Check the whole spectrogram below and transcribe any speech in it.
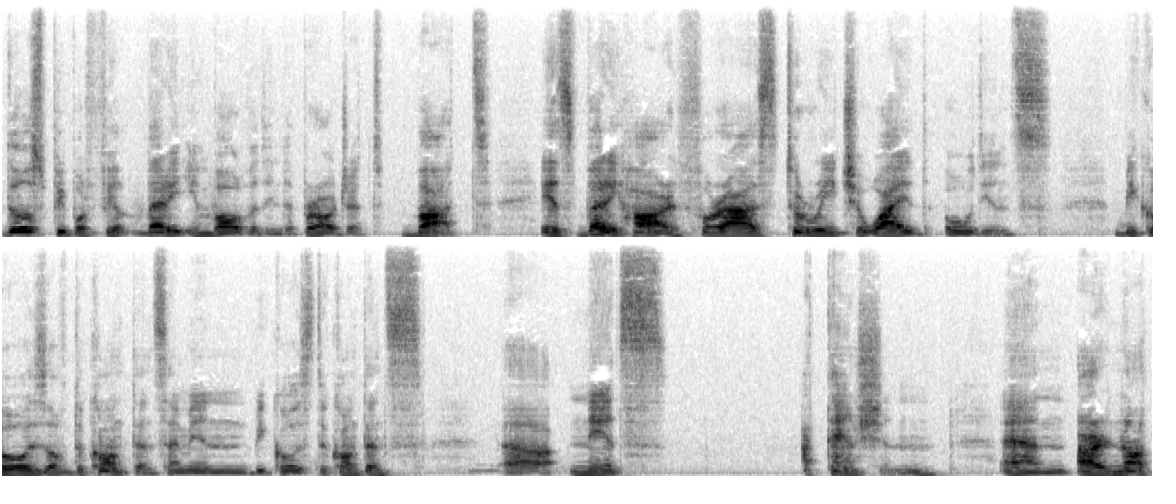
those people feel very involved in the project, but it's very hard for us to reach a wide audience because of the contents. I mean, because the contents uh, needs attention and are not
